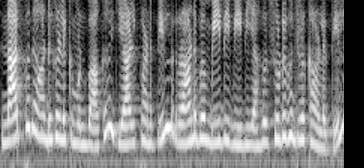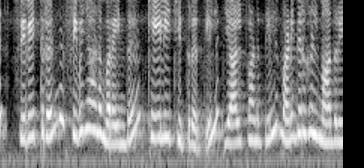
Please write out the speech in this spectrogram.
நாற்பது ஆண்டுகளுக்கு முன்பாக யாழ்ப்பாணத்தில் ராணுவம் வீதி வீதியாக சுடுகின்ற காலத்தில் சிரித்திரன் சிவஞானம் மறைந்த கேலி சித்திரத்தில் யாழ்ப்பாணத்தில் மனிதர்கள் மாதிரி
